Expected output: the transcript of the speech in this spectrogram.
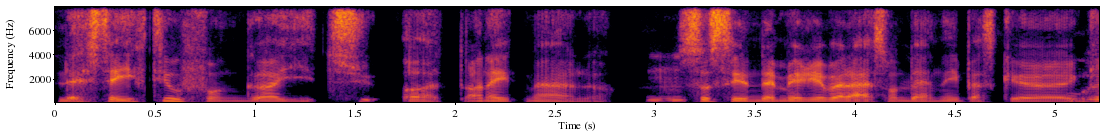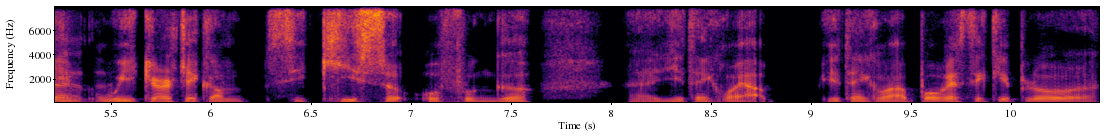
Le safety au Funga, il est-tu hot, honnêtement, là? Mhm. Ça, c'est une de mes révélations de l'année parce que Game. Week 1, j'étais comme, c'est qui ça au Funga? Euh, il est incroyable. Il est incroyable. Pour vrai, cette équipe-là, euh,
